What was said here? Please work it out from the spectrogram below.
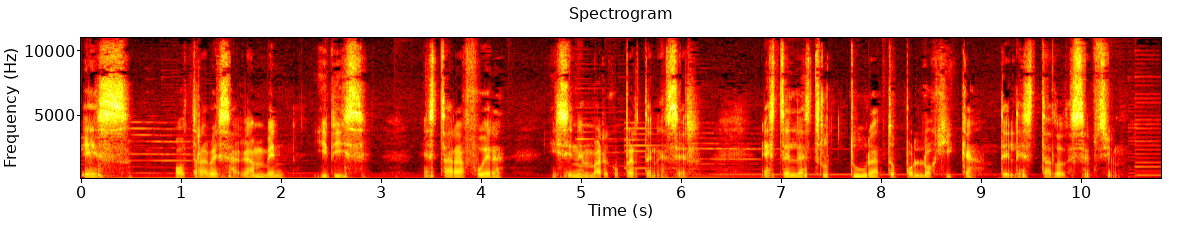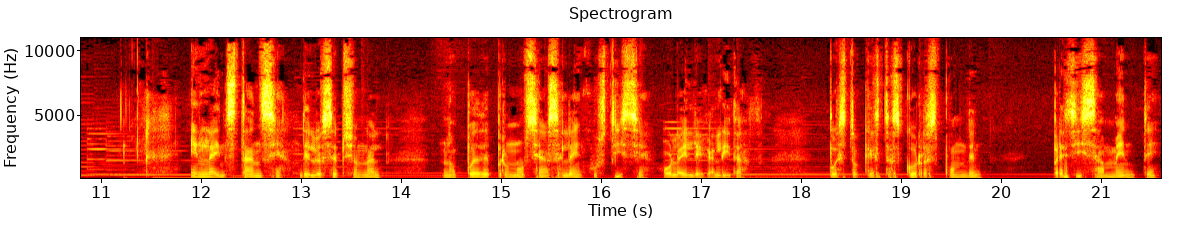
Es otra vez a Gamben y dice, estar afuera y sin embargo pertenecer. Esta es la estructura topológica del estado de excepción. En la instancia de lo excepcional no puede pronunciarse la injusticia o la ilegalidad, puesto que éstas corresponden precisamente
